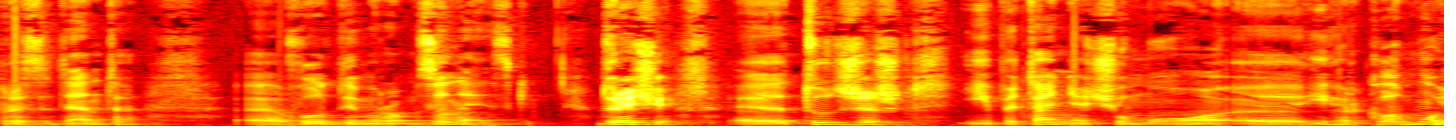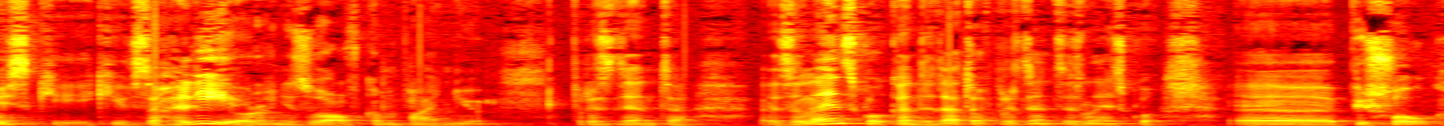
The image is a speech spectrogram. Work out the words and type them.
президента Володимиром Зеленським. До речі, е, тут же ж і питання, чому е, Ігор Коломойський, який взагалі організував кампанію президента Зеленського, кандидата в президенти Зеленського, е, пішов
